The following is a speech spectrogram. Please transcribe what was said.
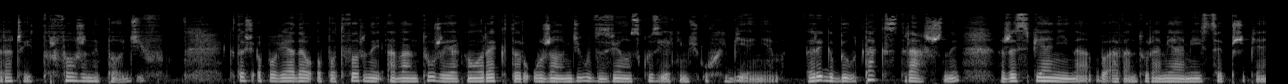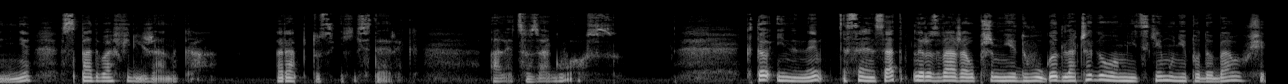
Raczej trwożny podziw. Ktoś opowiadał o potwornej awanturze, jaką rektor urządził w związku z jakimś uchybieniem. Ryk był tak straszny, że z pianina, bo awantura miała miejsce przy pianinie, spadła filiżanka. Raptus i histeryk. Ale co za głos! Kto inny, sensat, rozważał przy mnie długo, dlaczego Łomnickiemu nie podobało się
